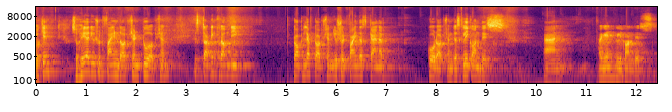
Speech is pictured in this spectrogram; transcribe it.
Okay? So here you should find the option two option. Starting from the top left option you should find the scanner code option. Just click on this. And again click on this.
